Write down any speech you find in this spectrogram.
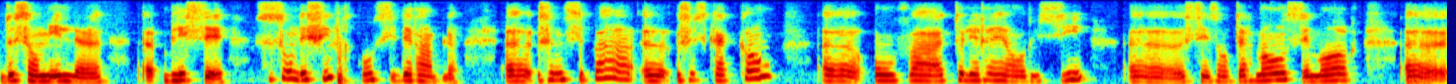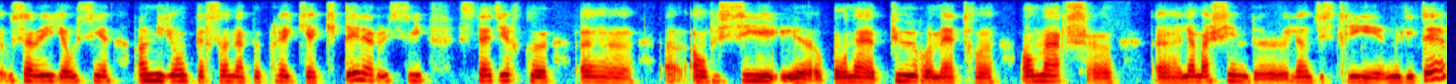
200 000 euh, euh, blessés. Ce sont des chiffres considérables. Euh, je ne sais pas jusqu'à quand on va tolérer en Russie ces enterrements, ces morts? vous savez, il y a aussi un million de personnes à peu près qui a quitté la Russie, c'est-à-dire que euh, en Russie, euh, on a pu remettre en marche euh, la machine de l'industrie militaire,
